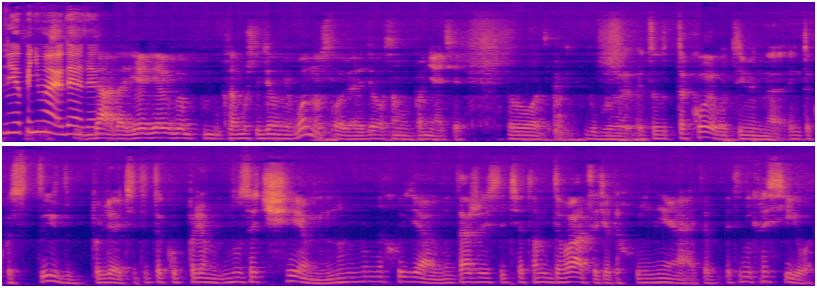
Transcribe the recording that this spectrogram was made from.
Ну, я понимаю, да, да. Да, да, я, я к тому, что дело не в модном слове, а дело в самом понятии. Вот. Это вот такое вот именно, такой стыд, блядь, это такой прям, ну зачем? Ну, ну нахуя? Ну даже если тебе там 20, это хуйня, это, это некрасиво.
